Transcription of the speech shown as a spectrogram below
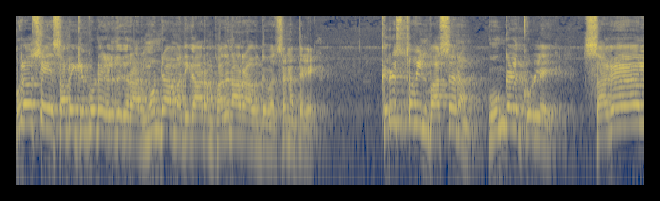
குலோசைய சபைக்கு கூட எழுதுகிறார் மூன்றாம் அதிகாரம் பதினாறாவது வசனத்திலே கிறிஸ்துவின் வசனம் உங்களுக்குள்ளே சகல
